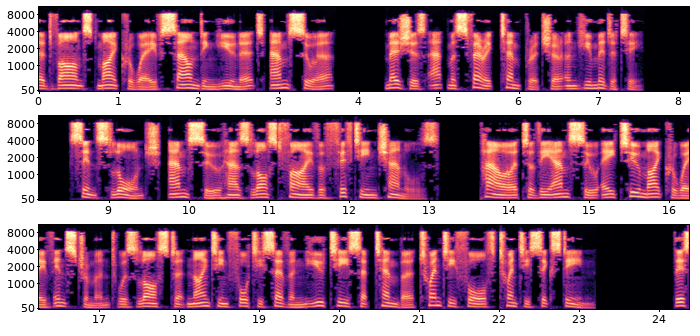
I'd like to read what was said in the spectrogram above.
Advanced Microwave Sounding Unit measures atmospheric temperature and humidity. Since launch, AMSU has lost 5 of 15 channels. Power to the AMSU A2 microwave instrument was lost at 1947 UT September 24, 2016. This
